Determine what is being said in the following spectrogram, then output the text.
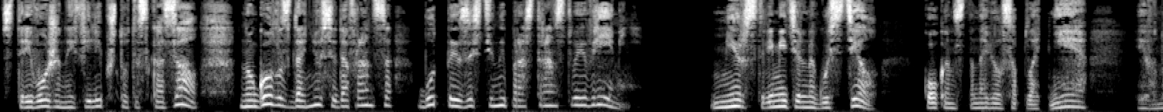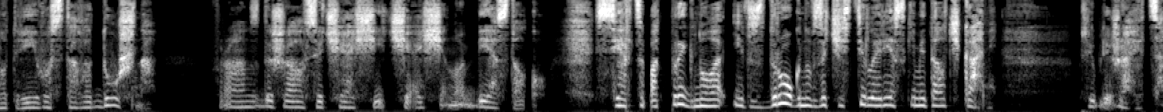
Встревоженный Филипп что-то сказал, но голос донесся до Франца будто из-за стены пространства и времени. Мир стремительно густел, кокон становился плотнее, и внутри его стало душно. Франц дышал все чаще и чаще, но без толку. Сердце подпрыгнуло и, вздрогнув, зачастило резкими толчками. Приближается.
